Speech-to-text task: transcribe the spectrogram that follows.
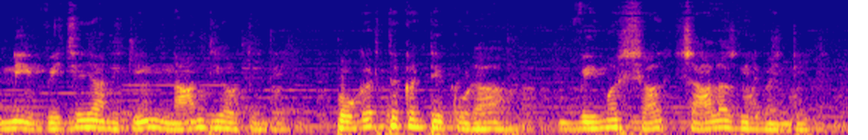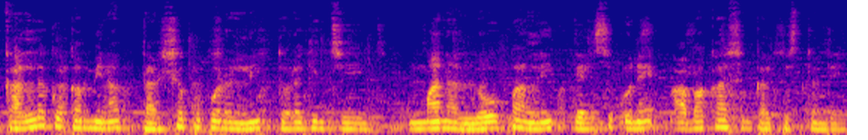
నీ విజయానికి నాంది అవుతుంది. పొగడ్త కంటే కూడా విమర్శ చాలా విలువైంది. కళ్ళకు కమ్మిన దర్శపు పొరల్ని తొలగించి మన లోపాల్ని తెలుసుకునే అవకాశం కల్పిస్తుంది.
